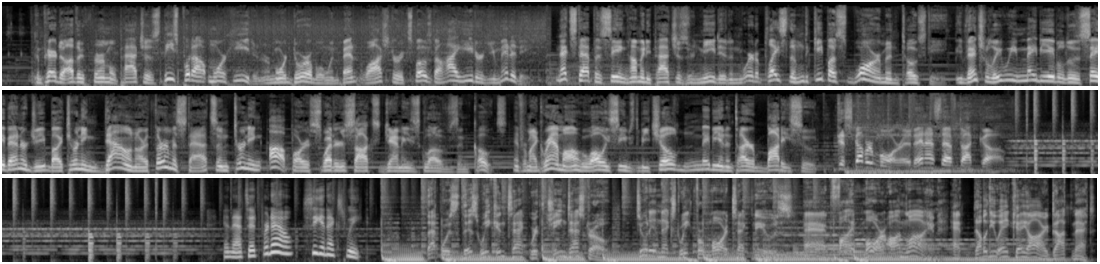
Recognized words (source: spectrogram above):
Compared to other thermal patches, these put out more heat and are more durable when bent, washed, or exposed to high heat or humidity. Next step is seeing how many patches are needed and where to place them to keep us warm and toasty. Eventually, we may be able to save energy by turning down our thermostats and turning up our sweaters, socks, jammies, gloves, and coats. And for my grandma, who always seems to be chilled, maybe an entire bodysuit. Discover more at nsf.gov. And that's it for now. See you next week. That was This Week in Tech with Gene Destro. Tune in next week for more tech news and find more online at wakr.net.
